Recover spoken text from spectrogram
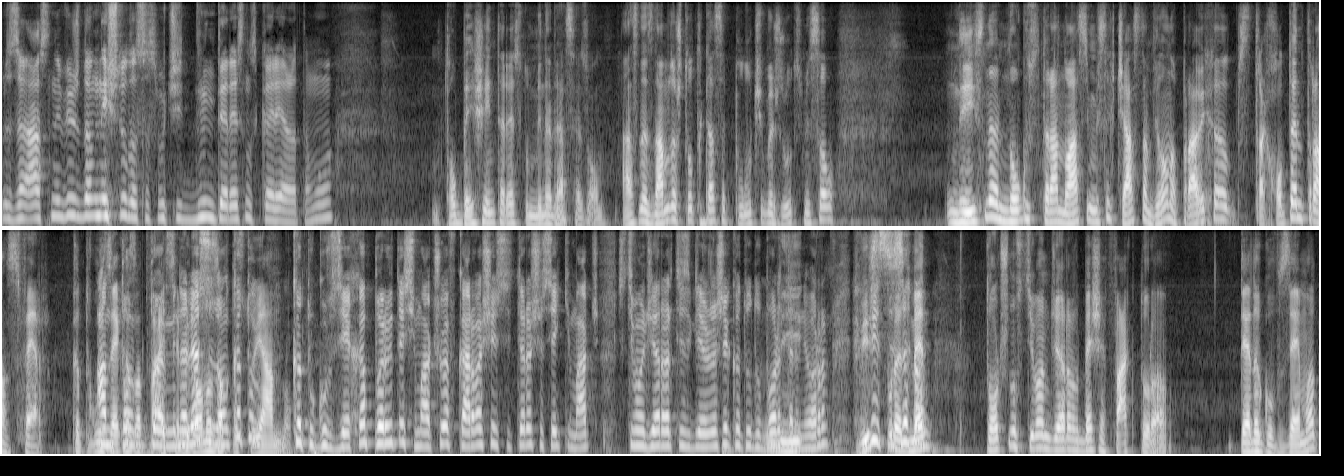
За аз не виждам нещо да се случи интересно с кариерата му. То беше интересно миналия сезон. Аз не знам защо така се получи между другото смисъл. Наистина е много странно. Аз си мислех, че Астан Вила направиха страхотен трансфер. Като го взеха за той 20 миналия милиона за сезон, като- постоянно. Като го взеха, първите си мачове вкарваше и цитираше всеки матч. Стивън Джерард изглеждаше като добър Ми, треньор. Виж, според мен, точно Стивън Джерард беше фактора те да го вземат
